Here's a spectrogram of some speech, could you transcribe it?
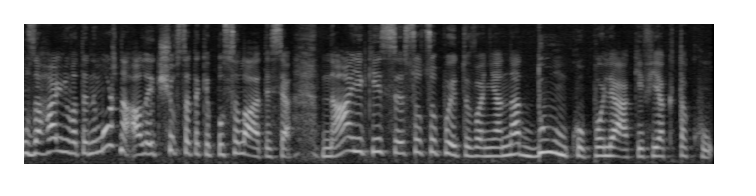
узагальнювати не можна, але якщо все-таки посилатися на якісь соцопитування, на думку поляків як таку.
